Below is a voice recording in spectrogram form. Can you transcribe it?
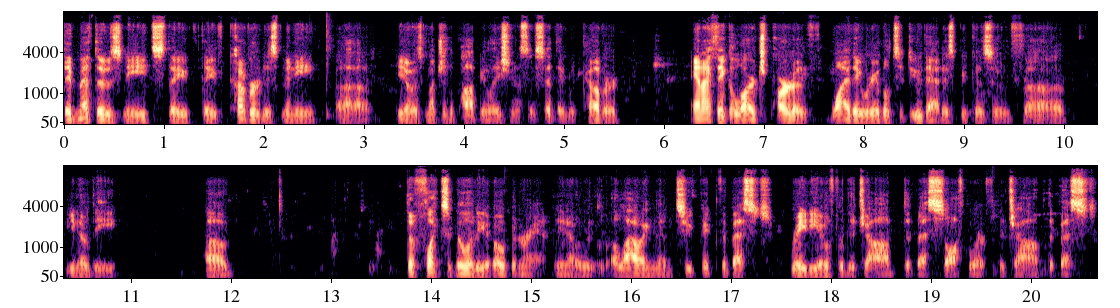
they've met those needs. They've they've covered as many you know as much of the population as they said they would cover and I think a large part of why they were able to do that is because of uh, you know the uh, the flexibility of Open RAN. You know, allowing them to pick the best radio for the job, the best software for the job, the best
